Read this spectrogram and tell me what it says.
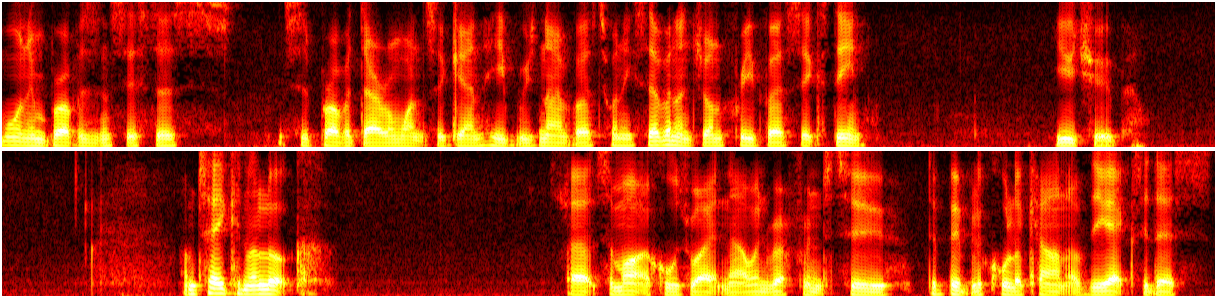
Morning, brothers and sisters. This is Brother Darren once again, Hebrews 9, verse 27, and John 3, verse 16. YouTube. I'm taking a look at some articles right now in reference to the biblical account of the Exodus,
